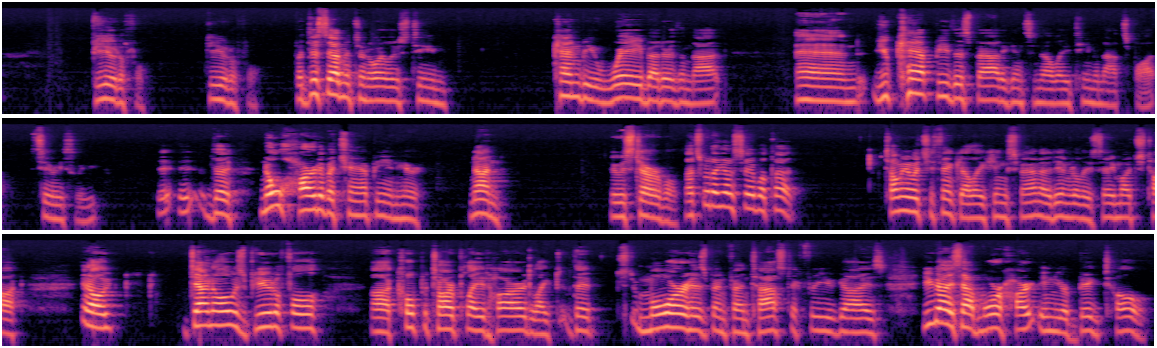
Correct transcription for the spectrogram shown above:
beautiful, beautiful. But this Edmonton Oilers team can be way better than that. And you can't be this bad against an LA team in that spot. Seriously. It, it, the no heart of a champion here. None. It was terrible. That's what I got to say about that. Tell me what you think, LA Kings fan. I didn't really say much. Talk, you know, Danault was beautiful. Uh, Kopitar played hard. Like that, Moore has been fantastic for you guys. You guys have more heart in your big toe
